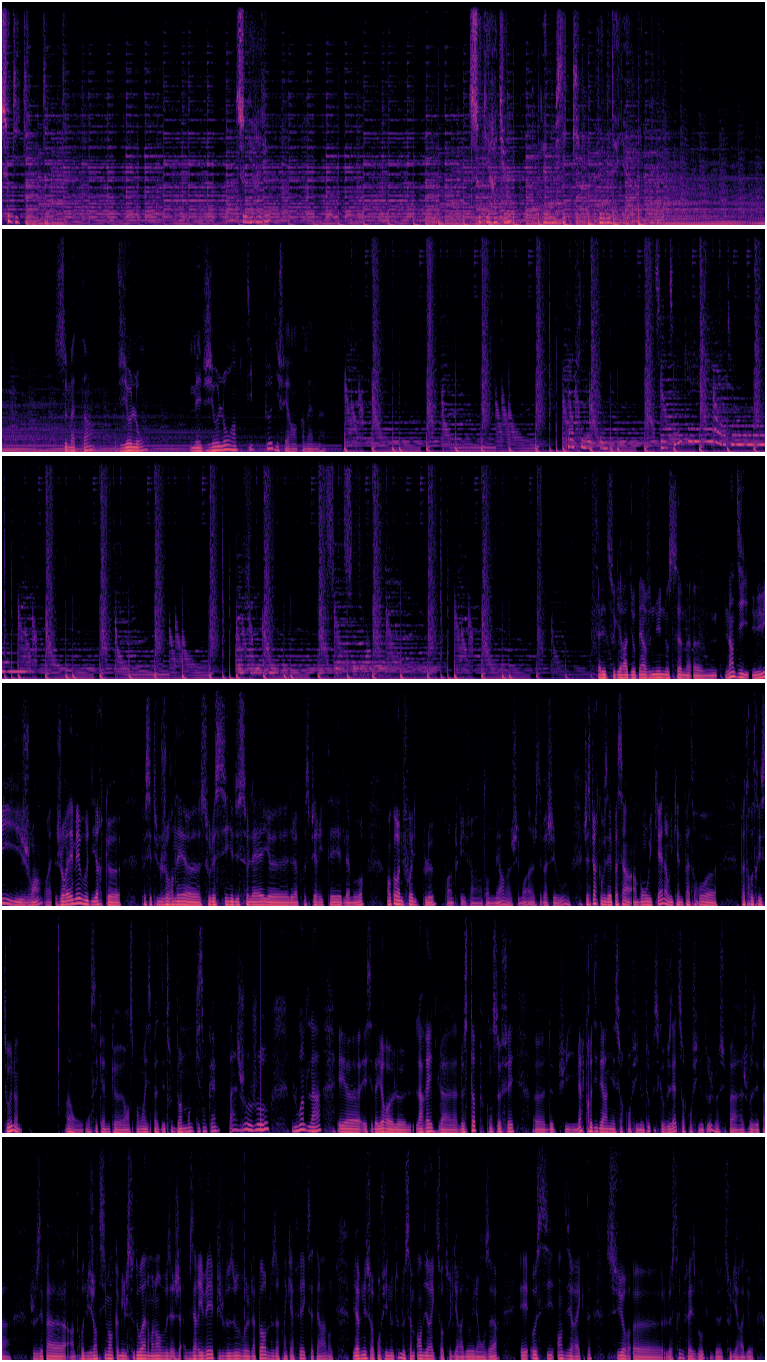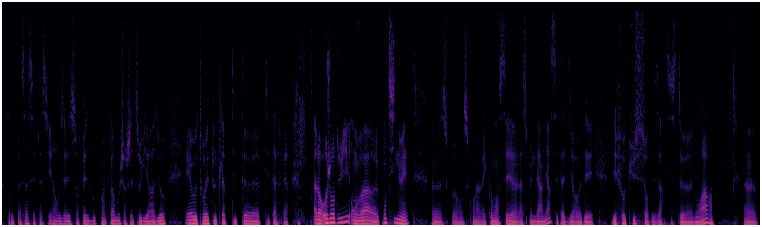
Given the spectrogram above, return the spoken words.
Tsugi. Tsugi Radio. Tsugi Radio, la musique venue d'ailleurs. Ce matin, violon, mais violon un petit peu différent quand même. Salut Tsugi Radio, bienvenue. Nous sommes euh, lundi 8 juin. Ouais, J'aurais aimé vous dire que, que c'est une journée euh, sous le signe du soleil, euh, de la prospérité et de l'amour. Encore une fois, il pleut. Enfin, en tout cas, il fait un temps de merde chez moi. Je sais pas chez vous. J'espère que vous avez passé un, un bon week-end, un week-end pas trop, euh, pas trop tristoun. On, on sait quand même qu'en ce moment, il se passe des trucs dans le monde qui sont quand même pas jojo, loin de là. Et, euh, c'est d'ailleurs euh, l'arrêt, la- le stop qu'on se fait euh, depuis mercredi dernier sur Confinutu, parce que vous êtes sur Confinutu. Je me vous ai pas, vous ai pas introduit gentiment comme il se doit. Normalement, vous, vous arrivez et puis je vous ouvre la porte, je vous offre un café, etc. Donc, bienvenue sur Confinutu. Nous sommes en direct sur Tsugi Radio, il est 11h, et aussi en direct sur le stream Facebook de Tsugi Radio. Donc, bah, ça, c'est facile. hein. Vous allez sur facebook.com, vous cherchez Tsugi Radio et vous trouvez toute la petite, euh, petite affaire. Alors, aujourd'hui, on va euh, continuer euh, ce qu'on avait commencé euh, la semaine dernière, c'est-à-dire euh, des, des focus sur des artistes noirs.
